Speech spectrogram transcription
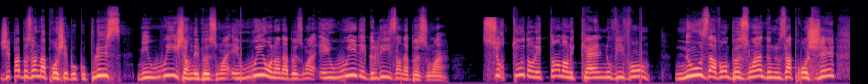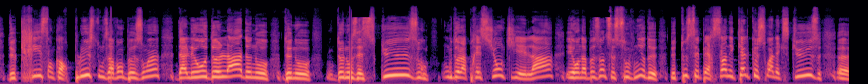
je n'ai pas besoin de m'approcher beaucoup plus, mais oui, j'en ai besoin, et oui, on en a besoin, et oui, l'Église en a besoin, surtout dans les temps dans lesquels nous vivons. Nous avons besoin de nous approcher de Christ encore plus. Nous avons besoin d'aller au-delà de nos, excuses ou, de la pression qui est là. Et on a besoin de se souvenir de, toutes ces personnes. Et quelle que soit l'excuse, euh,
